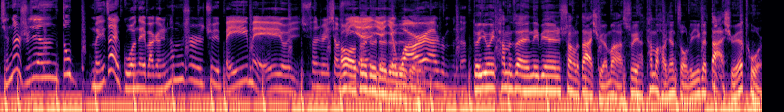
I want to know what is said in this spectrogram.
前段时间都没在国内吧，感觉他们是去北美有算是小哦巡演，也也对对对对对玩儿啊什么的。对，因为他们在那边上了大学嘛，所以他们好像走了一个大学 tour。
